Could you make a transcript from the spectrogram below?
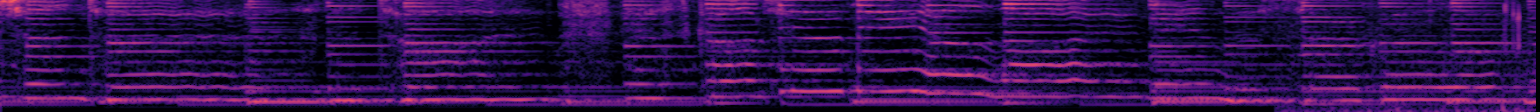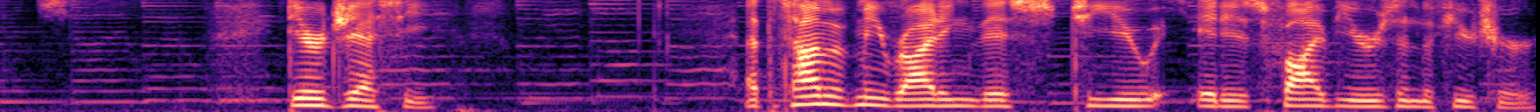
enchanters, the time has come to be alive in the circle of magi where we Dear Jesse, at the time of me writing this to you, it is five years in the future.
